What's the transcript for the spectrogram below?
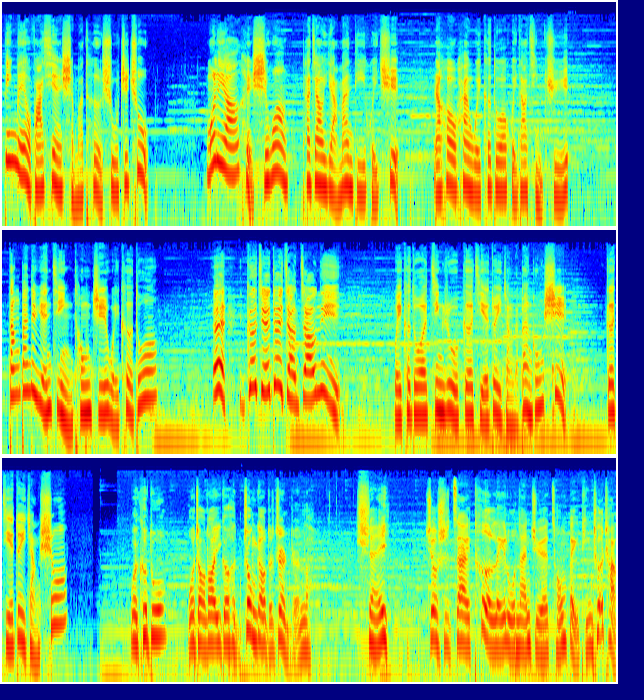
并没有发现什么特殊之处。摩里昂很失望，他叫亚曼迪回去，然后和维克多回到警局。当班的员警通知维克多：“哎，戈杰队长找你。”维克多进入戈杰队长的办公室。戈杰队长说：“维克多，我找到一个很重要的证人了。”谁？就是在特雷罗男爵从北停车场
